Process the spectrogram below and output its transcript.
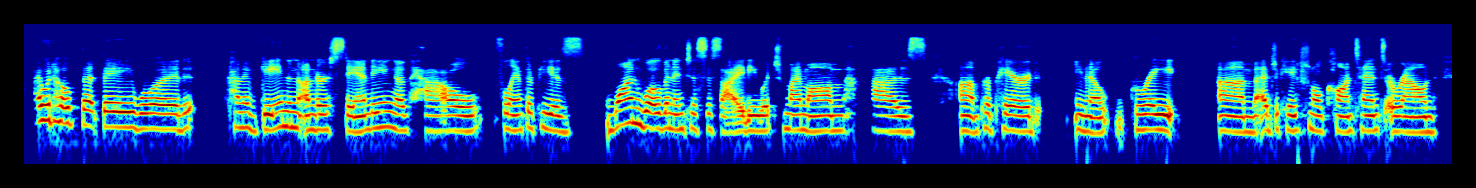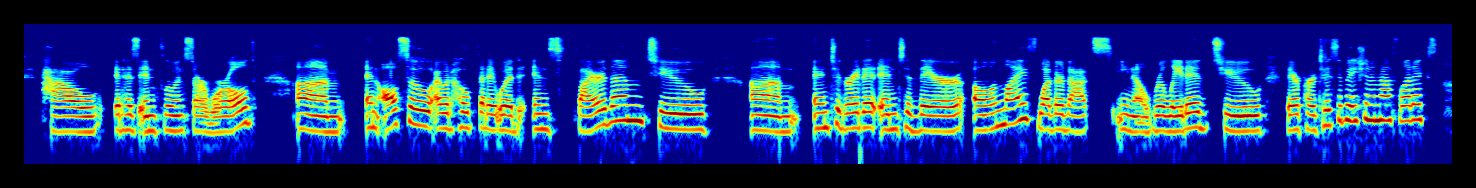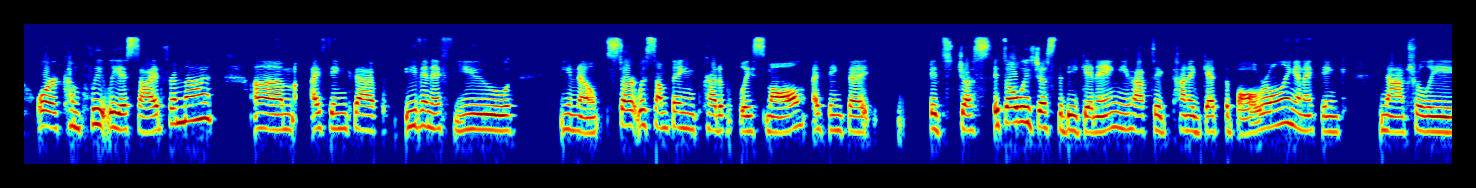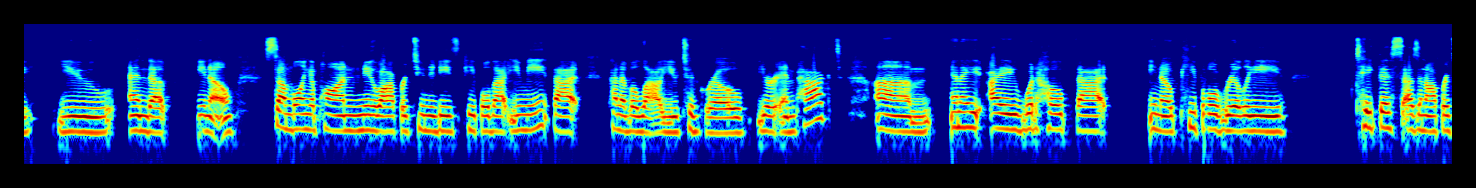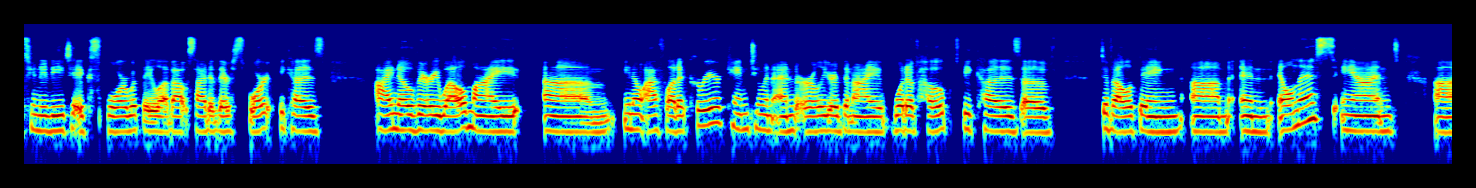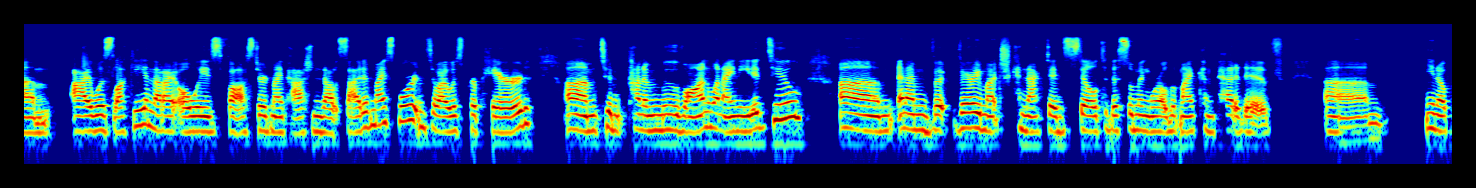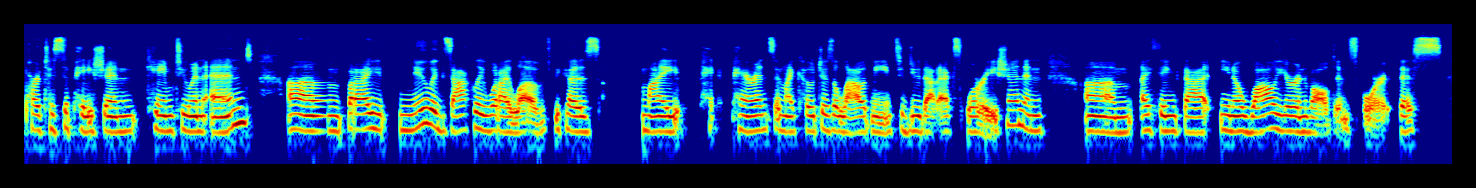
I would hope that they would kind of gain an understanding of how philanthropy is one woven into society, which my mom has um, prepared, you know, great um, educational content around how it has influenced our world. Um, and also, I would hope that it would inspire them to um, integrate it into their own life, whether that's you know related to their participation in athletics or completely aside from that. Um, I think that even if you you know start with something incredibly small, I think that it's just it's always just the beginning. You have to kind of get the ball rolling, and I think naturally you end up you know stumbling upon new opportunities people that you meet that kind of allow you to grow your impact um, and i i would hope that you know people really take this as an opportunity to explore what they love outside of their sport because i know very well my um, you know athletic career came to an end earlier than i would have hoped because of developing um, an illness. And um, I was lucky in that I always fostered my passions outside of my sport. And so I was prepared um, to kind of move on when I needed to. Um, and I'm v- very much connected still to the swimming world, but my competitive um, you know participation came to an end um, but i knew exactly what i loved because my pa- parents and my coaches allowed me to do that exploration and um, i think that you know while you're involved in sport this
